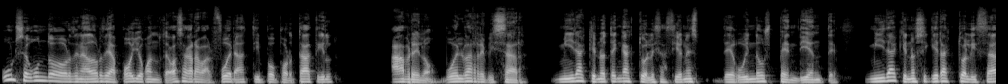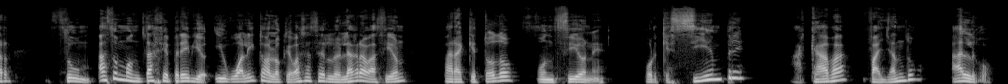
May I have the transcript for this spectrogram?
un segundo ordenador de apoyo cuando te vas a grabar fuera, tipo portátil, ábrelo, vuelve a revisar. Mira que no tenga actualizaciones de Windows pendiente. Mira que no se quiera actualizar Zoom. Haz un montaje previo igualito a lo que vas a hacerlo en la grabación para que todo funcione. Porque siempre acaba fallando algo.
